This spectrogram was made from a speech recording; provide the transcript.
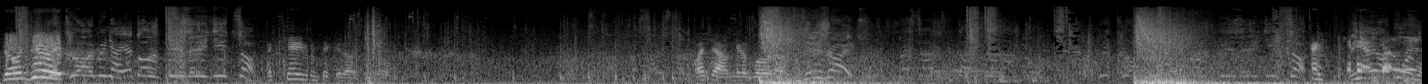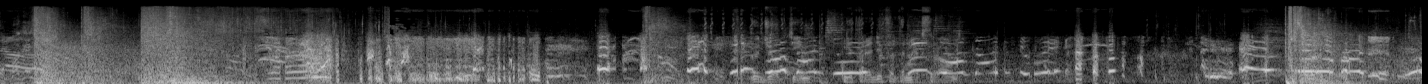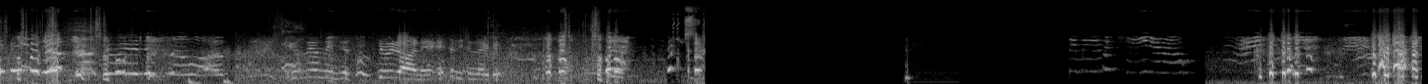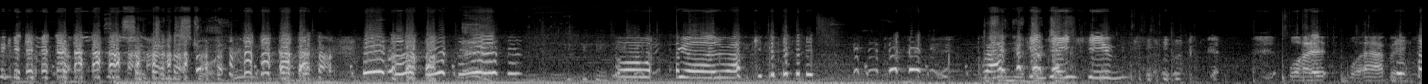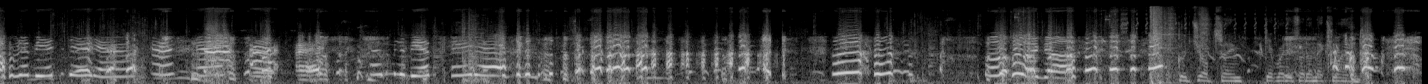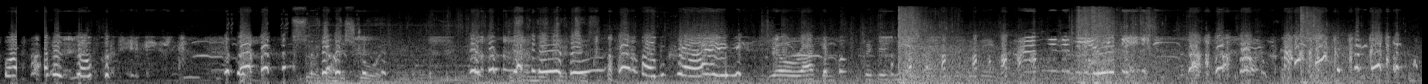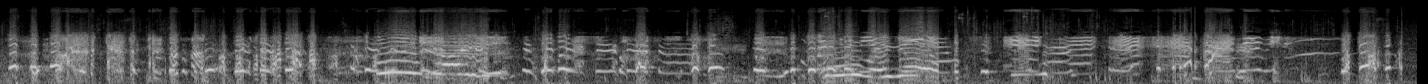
Don't do it. I can't even pick it up. Watch out, I'm gonna blow it up. I can't Good job, team. Get ready for the next round. Search and destroy. oh my god, Rocket. Rocket changed him. What? What happened? I'm gonna be a potato. I'm gonna be a potato. oh my god. Good job, team. Get ready for the next round. That's so funny. Search and destroy. Defend the objective. I'm crying. Yo, Rocket, put your hands on your name. I'm gonna be a Oh my god!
